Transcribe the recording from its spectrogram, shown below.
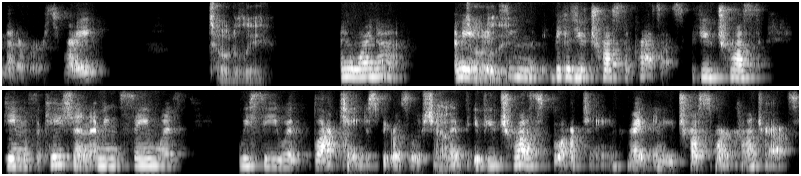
metaverse right totally and why not I mean, totally. it seems because you trust the process. If you trust gamification, I mean, same with we see with blockchain dispute resolution. Yeah. If, if you trust blockchain, right, and you trust smart contracts,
